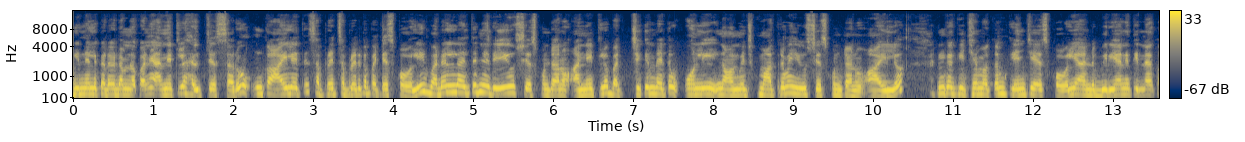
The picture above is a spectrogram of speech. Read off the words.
గిన్నెలు కడగడంలో కానీ అన్నిట్లో హెల్ప్ చేస్తారు. ఇంకా ఆయిల్ అయితే సపరేట్ సపరేట్గా పెట్టేసుకోవాలి. వడల్లో అయితే నేను రీయూస్ చేసుకుంటాను అన్నిట్లో బట్ చికెన్ అయితే ఓన్లీ నాన్ వెజ్కి మాత్రమే యూస్ చేసుకుంటాను ఆయిల్. ఇంకా కిచెన్ మొత్తం క్లీన్ చేసుకోవాలి. అండ్ బిర్యానీ తిన్నాక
